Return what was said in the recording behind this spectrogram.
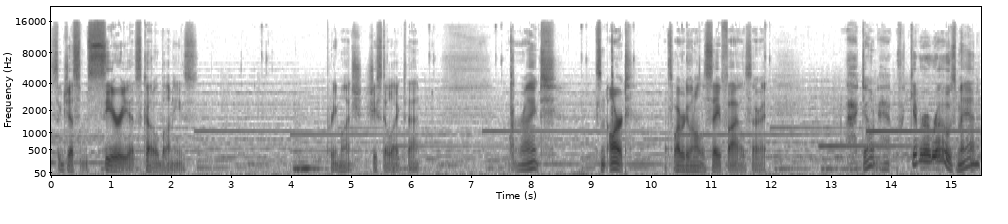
Suggest some serious cuddle bunnies. Much. She still liked that. Alright. It's an art. That's why we're doing all the save files. Alright. I don't have... Give her a rose, man.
